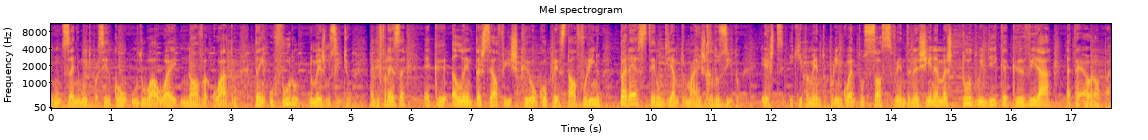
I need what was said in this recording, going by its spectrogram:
um desenho muito parecido com o do Huawei Nova 4, que tem o furo no mesmo sítio. A diferença é que a lente das selfies que ocupa esse tal furinho parece ter um diâmetro mais reduzido. Este equipamento, por enquanto, só se vende na China, mas tudo indica que virá até a Europa.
